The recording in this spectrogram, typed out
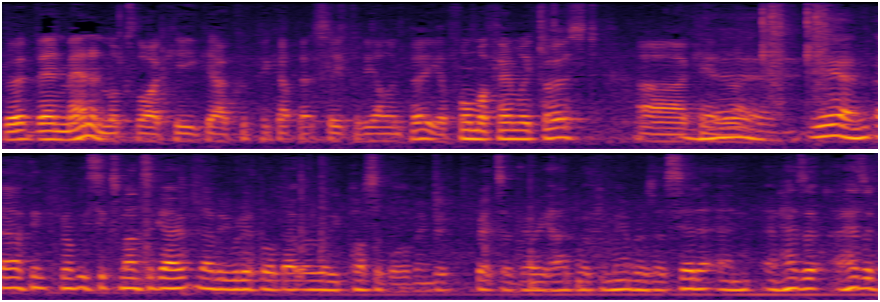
Bert Van Manen looks like he uh, could pick up that seat for the LNP, a former Family First uh, candidate. Yeah, yeah, and I think probably six months ago, nobody would have thought that were really possible. I mean, Brett's a very hard-working member, as I said, and, and has a has a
